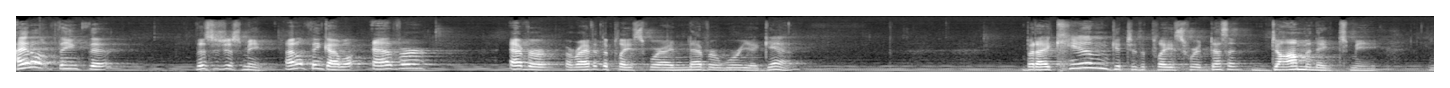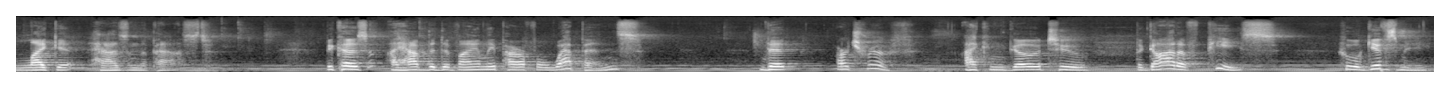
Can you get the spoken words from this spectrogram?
I don't think that, this is just me, I don't think I will ever, ever arrive at the place where I never worry again. But I can get to the place where it doesn't dominate me like it has in the past. Because I have the divinely powerful weapons that are truth. I can go to the God of peace who gives me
